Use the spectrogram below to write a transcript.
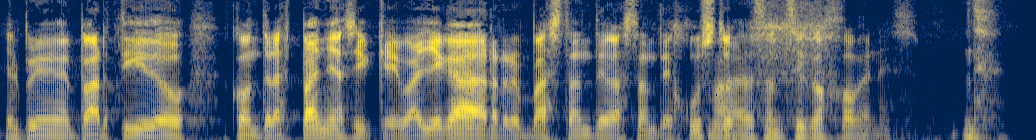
el primer partido contra España, así que va a llegar bastante, bastante justo. Bueno, son chicos jóvenes.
